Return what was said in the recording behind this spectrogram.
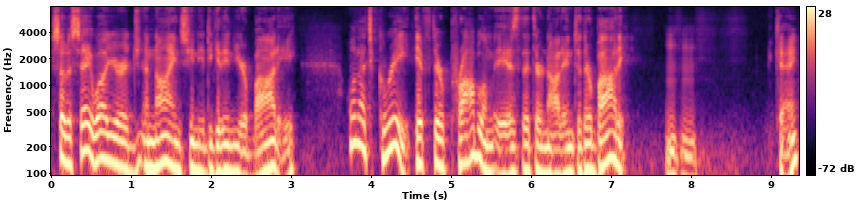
So to say, well, you're a, a nine, so you need to get into your body, well, that's great if their problem is that they're not into their body. Mm-hmm. Okay.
